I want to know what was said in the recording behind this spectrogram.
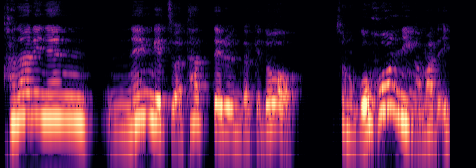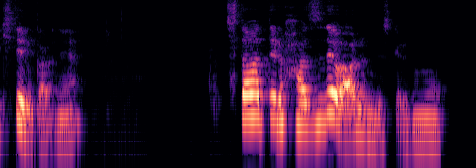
かなり年、年月は経ってるんだけど、そのご本人がまだ生きてるからね、伝わってるはずではあるんですけれども、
